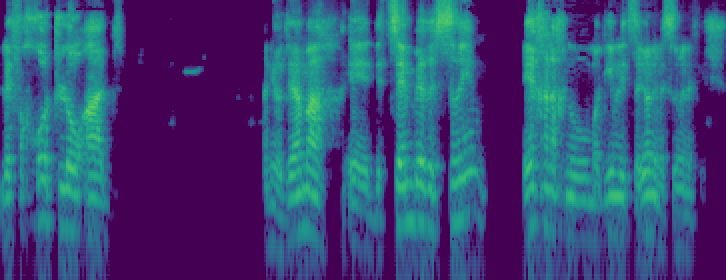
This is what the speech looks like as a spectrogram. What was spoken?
לפחות לא עד, אני יודע מה, אה, דצמבר 20, איך אנחנו מגיעים לאצטדיון עם 20 אלף איש.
